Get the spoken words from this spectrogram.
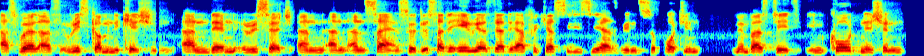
as well as risk communication and then research and, and, and science. So those are the areas that the Africa CDC has been supporting member states in coordination,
